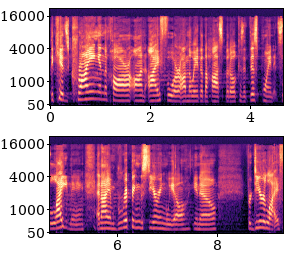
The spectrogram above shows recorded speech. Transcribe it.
the kids crying in the car on I 4 on the way to the hospital because at this point it's lightning and I am gripping the steering wheel, you know, for dear life.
